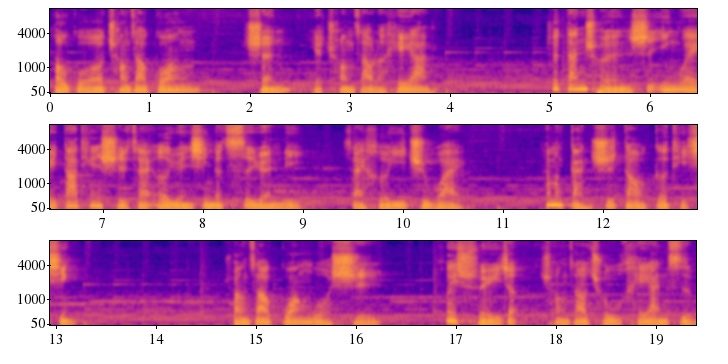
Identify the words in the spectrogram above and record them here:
透过创造光，神也创造了黑暗。这单纯是因为大天使在二元性的次元里，在合一之外，他们感知到个体性。创造光我时，会随着创造出黑暗自我，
